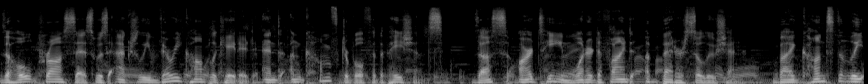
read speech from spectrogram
The whole process was actually very complicated and uncomfortable for the patients. Thus, our team wanted to find a better solution. By constantly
